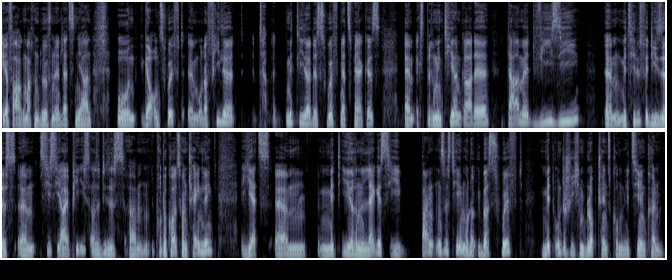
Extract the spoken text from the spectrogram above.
die Erfahrung machen dürfen in den letzten Jahren. Und genau, und SWIFT ähm, oder viele Mitglieder des SWIFT-Netzwerkes ähm, experimentieren gerade damit, wie sie ähm, mit Hilfe dieses ähm, CCIPs, also dieses ähm, Protokolls von Chainlink, jetzt ähm, mit ihren Legacy-Bankensystemen oder über SWIFT mit unterschiedlichen Blockchains kommunizieren können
